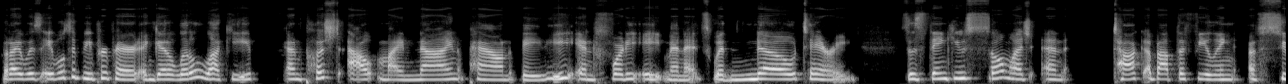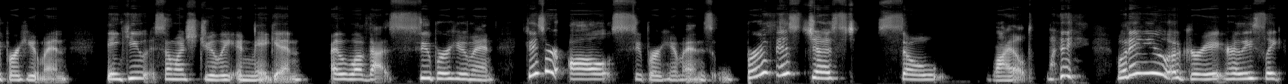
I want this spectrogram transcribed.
but I was able to be prepared and get a little lucky and pushed out my nine pound baby in 48 minutes with no tearing. Says, thank you so much. And talk about the feeling of superhuman. Thank you so much, Julie and Meagan. I love that. Superhuman. you guys are all superhumans. Birth is just so wild. Wouldn't you agree? Or at least like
